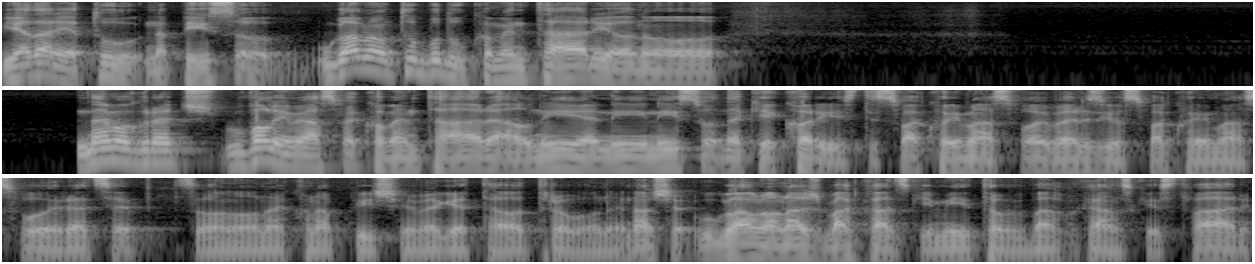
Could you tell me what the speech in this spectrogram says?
jedan je tu napisao, uglavnom tu budu komentari, ono, ne mogu reći, volim ja sve komentare, ali nije, ni, nisu od neke koristi. Svako ima svoju verziju, svako ima svoj recept. Ono, neko napiše vegeta, otrovo, ne. Naše, uglavnom naš balkanski mitovi, balkanske stvari.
